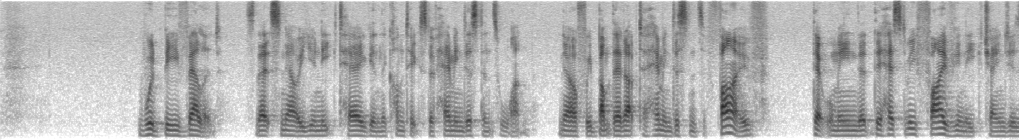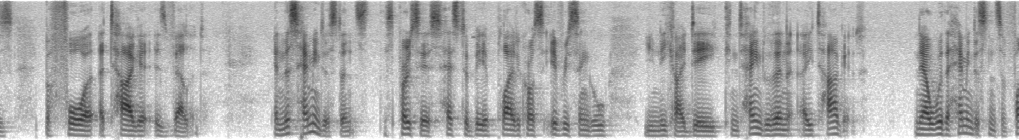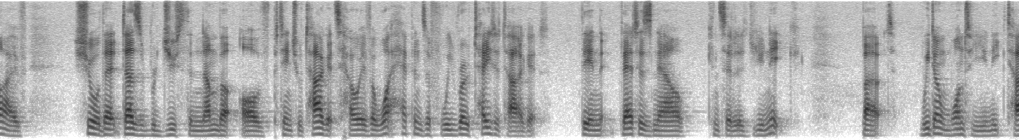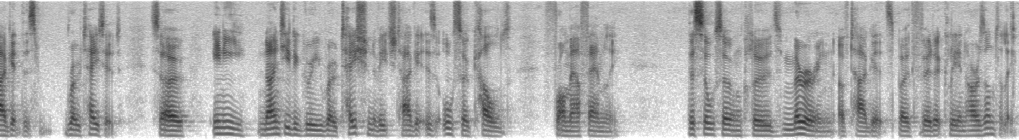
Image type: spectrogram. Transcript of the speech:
would be valid. So that's now a unique tag in the context of Hamming distance 1. Now if we bump that up to Hamming distance of 5, that will mean that there has to be 5 unique changes before a target is valid. And this Hamming distance, this process has to be applied across every single unique ID contained within a target. Now with a Hamming distance of 5, Sure, that does reduce the number of potential targets. However, what happens if we rotate a target? Then that is now considered unique. But we don't want a unique target that's rotated. So any 90 degree rotation of each target is also culled from our family. This also includes mirroring of targets both vertically and horizontally.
